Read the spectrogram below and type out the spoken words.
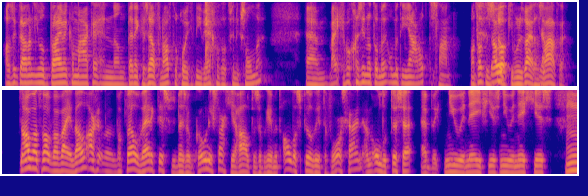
als ik daar dan iemand blij mee kan maken en dan ben ik er zelf vanaf, dan gooi ik het niet weg, want dat vind ik zonde. Ehm, maar ik heb ook geen zin om, om het een jaar op te slaan. Want dat is Nou, het ook, je moet het ja. laten. Nou, wat wel, waar wij wel, wat wel werkt is, bij zo'n Koningsdag, je haalt dus op een gegeven moment al dat spul weer tevoorschijn. En ondertussen heb ik nieuwe neefjes, nieuwe nichtjes. En dan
